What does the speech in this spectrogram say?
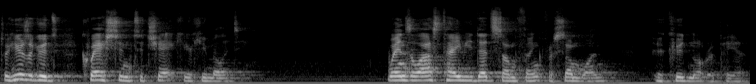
So here's a good question to check your humility. When's the last time you did something for someone who could not repay it.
